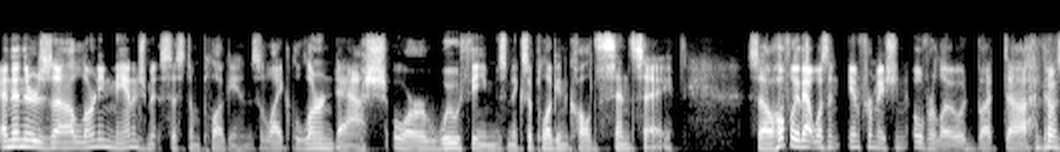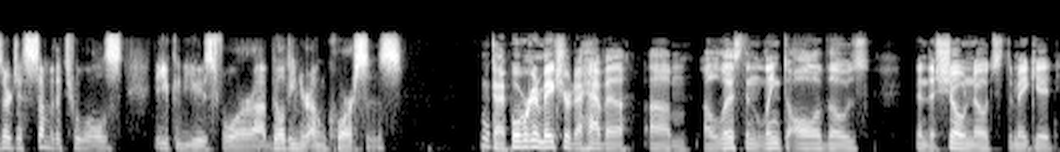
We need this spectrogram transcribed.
And then there's uh, learning management system plugins like LearnDash or WooThemes makes a plugin called Sensei. So hopefully that wasn't information overload, but uh, those are just some of the tools that you can use for uh, building your own courses. Okay, well we're gonna make sure to have a um, a list and link to all of those in the show notes to make it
